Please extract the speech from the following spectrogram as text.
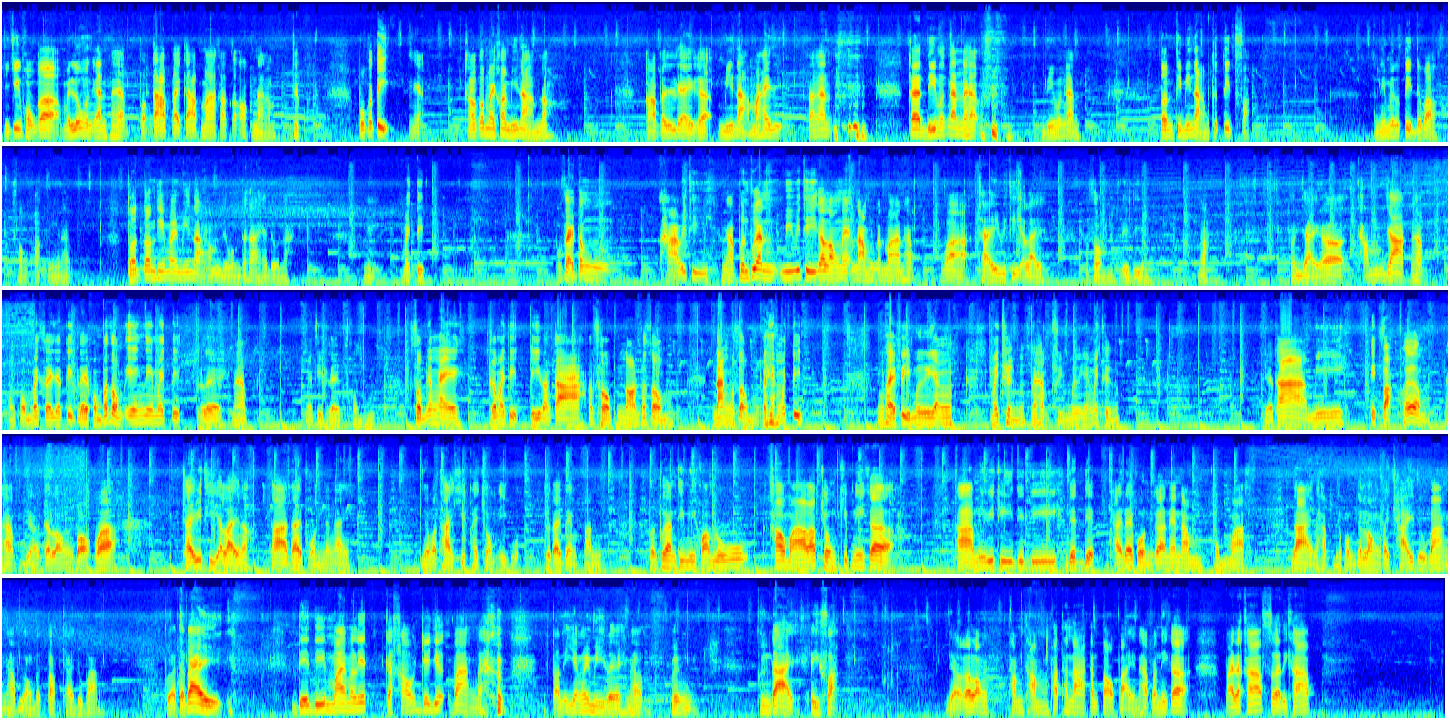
จริงๆผมก็ไม่รู้เหมือนกันนะครับพอกราฟไปกราฟมาเขาก็ออกหนามจะปกติเนี่ยเขาก็ไม่ค่อยมีหนามเนาะกราฟไปเรื่อยๆก็มีหนามมาให้ซะงั้น ก็ดีเหมือนกันนะครับ ดีเหมือนกันต้นที่มีหนามคือติดฝัก นนี้ไม่รู้ติดหรือเปล่าสองฝักอย่างนี้นะครับส่วนต้นที่ไม่มีหนามเดี๋ยวผมจะถ่ายให้ดูนะ นี่ไม่ติดสงสัยต้องหาวิธีนะครับ เพื่อนๆมีวิธีก็ลองแนะนำกันมานะครับ ว่าใช้วิธีอะไรผสมดีๆเนาะส่วนใหญ่ก็ทำยากนะครับ ของผมไม่เคยจะติดเลย ผมผสมเองนี่ไม่ติดเลยนะครับ ไม่ติดเลยผมผสมยังไงก็ไม่ติดตีลังกาผสมนอนผสม นั่งผสมก็ยังไม่ติด สงสัยฝีมือยังไม่ถึงนะครับฝีมือยังไม่ถึง เดี๋ยวถ้ามีติดฝักเพิ่มนะครับ เดี๋ยวจะลองบอกว่าใช้วิธีอะไรเนาะถ้าได้ผลยังไง เดี๋ยวมาถ่ายคลิปให้ชมอีก จะได้แบ่งปัน เพื่อนๆที่มีความรู้เข้ามารับชมคลิปนี้ก็ ถ้ามีวิธีดีๆ เด็ด ๆ ใช้ได้ผลก็แนะนำผมมาได้นะครับ เดี๋ยวผมจะลองไปใช้ดูบ้างนะครับ ลองไปปรับใช้ดูบ้างเผื่อจะได้ เดดีไม้เมล็ดกับเขาเยอะๆบ้างนะครับ ตอนนี้ยังไม่มีเลยนะครับ เพิ่งเพิ่งได้สี่ฝัก เดี๋ยวก็ลองทำทำพัฒนากันต่อไปนะครับ วันนี้ก็ไปแล้วครับ สวัสดีครับ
